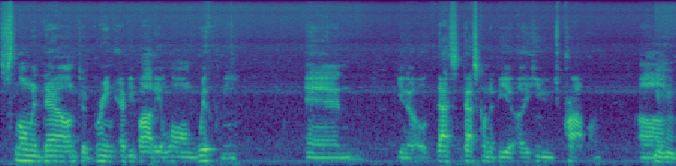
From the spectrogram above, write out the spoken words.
slowing down to bring everybody along with me, and you know that's that's going to be a, a huge problem. Um, Mhm.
